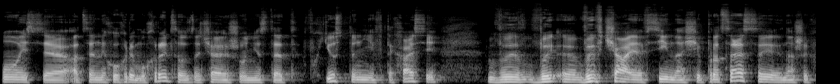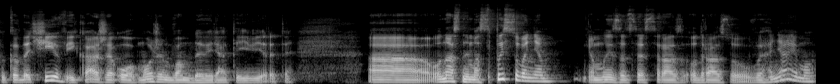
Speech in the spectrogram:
Ось, а це не хухри-мухри, це означає, що університет в Х'юстоні, в Техасі вивчає всі наші процеси, наших викладачів і каже: О, можемо вам довіряти і вірити. А, у нас нема списування, ми за це одразу виганяємо,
